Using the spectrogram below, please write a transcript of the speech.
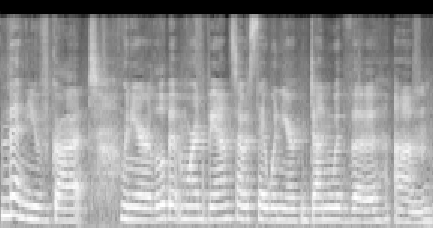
And then you've got, when you're a little bit more advanced, I would say when you're done with the, um,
